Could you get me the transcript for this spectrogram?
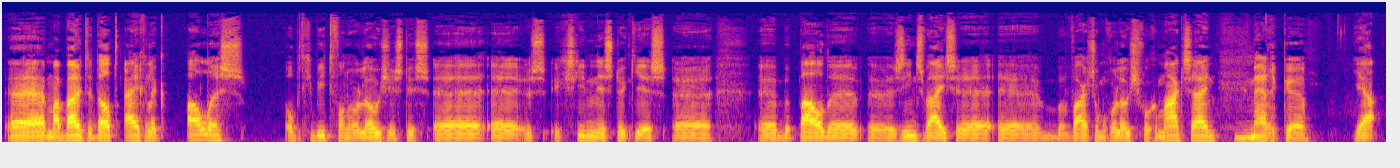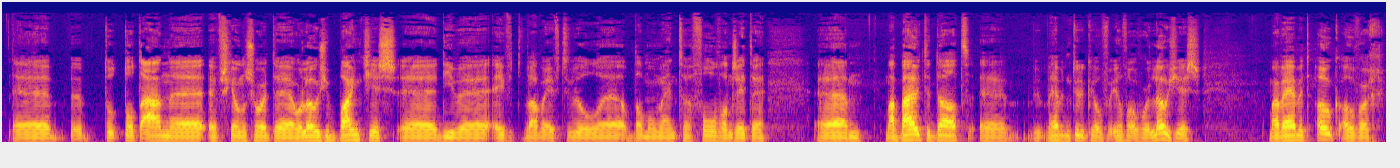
Eh, maar buiten dat eigenlijk alles op het gebied van horloges. Dus, geschiedenisstukjes, bepaalde zienswijzen waar sommige horloges voor gemaakt zijn. Merken. Ja, tot, tot aan verschillende soorten horlogebandjes die we even, waar we eventueel op dat moment vol van zitten. Ehm, maar buiten dat, eh, we hebben natuurlijk heel, veel- heel veel over horloges. Maar we hebben het ook over,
